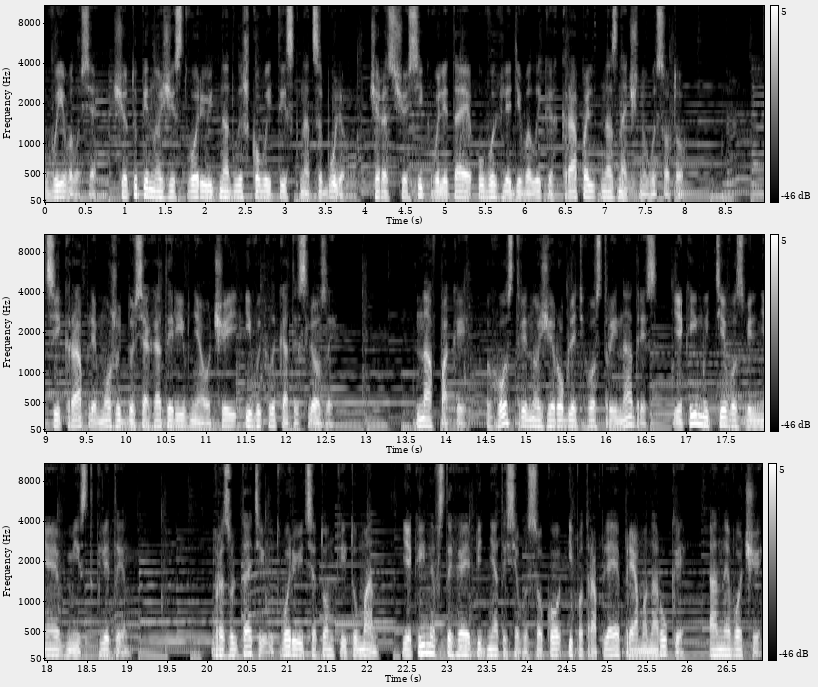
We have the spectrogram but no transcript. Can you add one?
Виявилося, що тупі ножі створюють надлишковий тиск на цибулю, через що сік вилітає у вигляді великих крапель на значну висоту. Ці краплі можуть досягати рівня очей і викликати сльози. Навпаки, гострі ножі роблять гострий надріз, який миттєво звільняє вміст клітин. В результаті утворюється тонкий туман, який не встигає піднятися високо і потрапляє прямо на руки, а не в очі.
